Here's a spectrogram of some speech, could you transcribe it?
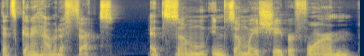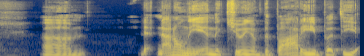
that's going to have an effect at some in some way shape or form um, not only in the cueing of the body but the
